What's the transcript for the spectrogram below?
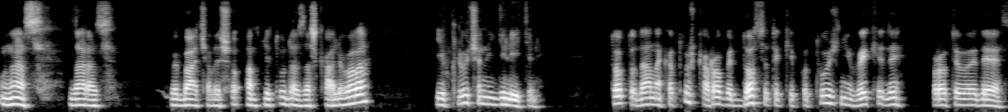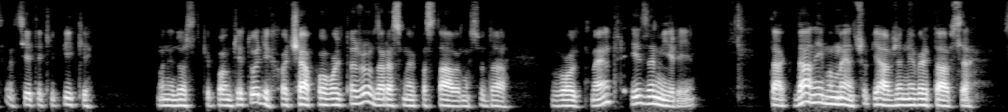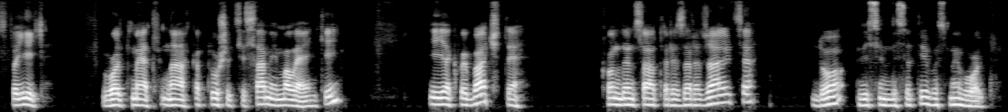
У нас зараз ви бачили, що амплітуда зашкалювала і включений ділитель. Тобто дана катушка робить досить таки потужні викиди проти ВДС. Оці такі піки, вони досить таки по амплітуді, хоча по вольтажу, зараз ми поставимо сюди вольтметр і замірюємо. Так, в даний момент, щоб я вже не вертався, стоїть вольтметр на катушиці самий маленький. І як ви бачите, конденсатори заряджаються до 88 вольт.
